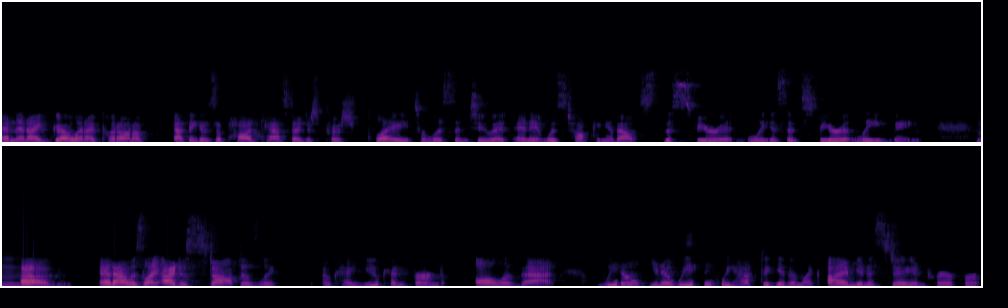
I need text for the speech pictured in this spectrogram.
And then I go and I put on a, I think it was a podcast. I just pushed play to listen to it. And it was talking about the spirit, it said, Spirit, lead me. Hmm. Um, and I was like, I just stopped. I was like, okay, you confirmed all of that we don't, you know, we think we have to give him like, I'm going to stay in prayer for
